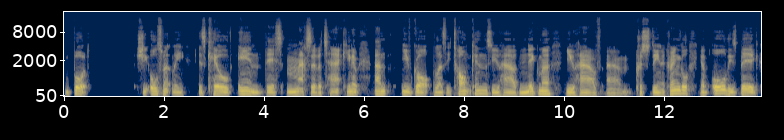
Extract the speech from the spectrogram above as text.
But she ultimately is killed in this massive attack, you know, and you've got Leslie Tompkins, you have Nigma, you have, um, Christina Kringle, you have all these big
